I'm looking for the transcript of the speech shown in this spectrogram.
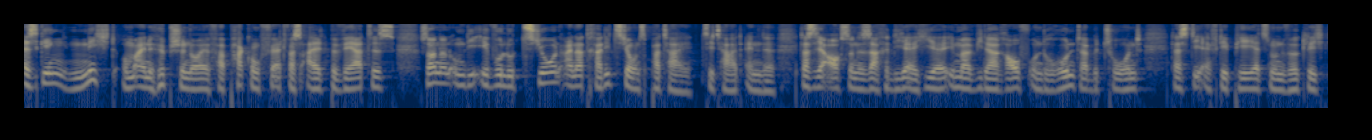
es ging nicht um eine hübsche neue Verpackung für etwas altbewährtes, sondern um die Evolution einer Traditionspartei. Zitat Ende. Das ist ja auch so eine Sache, die er hier immer wieder rauf und runter betont, dass die FDP jetzt nun wirklich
